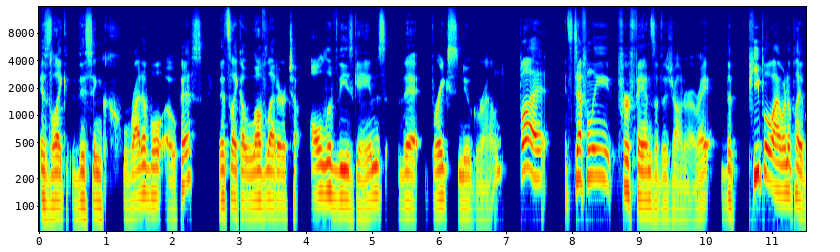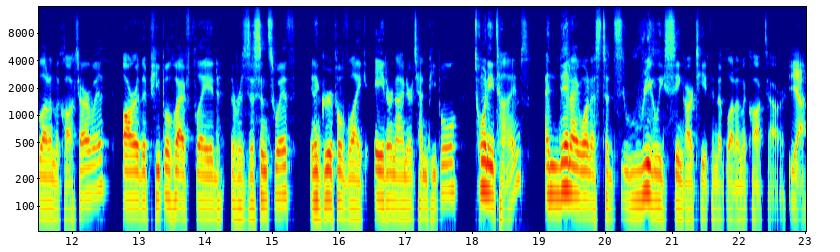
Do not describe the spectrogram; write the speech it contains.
is like this incredible opus that's like a love letter to all of these games that breaks new ground but it's definitely for fans of the genre, right? The people I want to play Blood on the Clocktower with are the people who I've played the Resistance with in a group of like eight or nine or 10 people 20 times. And then I want us to really sink our teeth into Blood on the Clocktower. Yeah,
